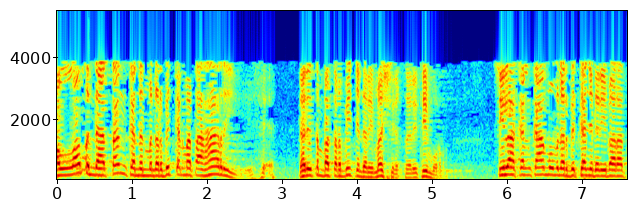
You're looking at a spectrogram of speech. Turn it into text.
Allah mendatangkan dan menerbitkan matahari. Dari tempat terbitnya dari masyrik, dari timur. Silakan kamu menerbitkannya dari barat.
